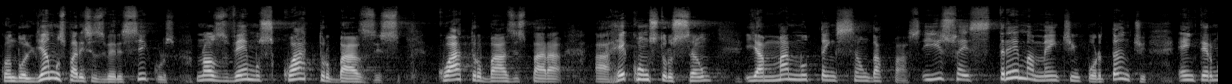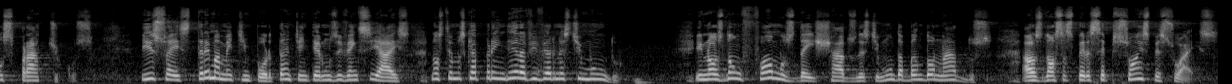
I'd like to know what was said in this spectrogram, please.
Quando olhamos para esses versículos, nós vemos quatro bases, quatro bases para a reconstrução e a manutenção da paz. E isso é extremamente importante em termos práticos. Isso é extremamente importante em termos vivenciais. Nós temos que aprender a viver neste mundo. E nós não fomos deixados neste mundo abandonados às nossas percepções pessoais,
